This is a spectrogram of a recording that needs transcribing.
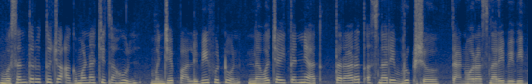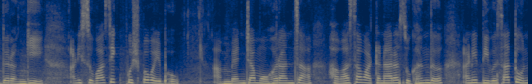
वसंत ऋतूच्या आगमनाची चाहूल म्हणजे पालवी फुटून नवचैतन्यात तरारत असणारे वृक्ष त्यांवर असणारे विविध रंगी आणि सुवासिक पुष्पवैभव. आंब्यांच्या मोहरांचा हवासा वाटणारा सुगंध आणि दिवसातून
